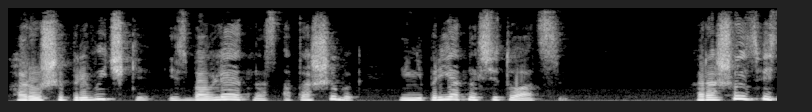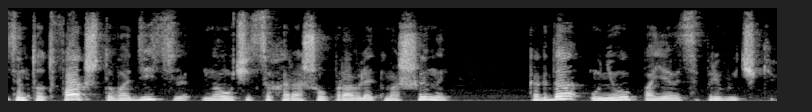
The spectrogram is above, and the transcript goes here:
Хорошие привычки избавляют нас от ошибок и неприятных ситуаций. Хорошо известен тот факт, что водитель научится хорошо управлять машиной, когда у него появятся привычки.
